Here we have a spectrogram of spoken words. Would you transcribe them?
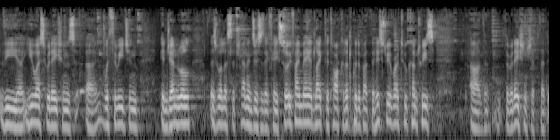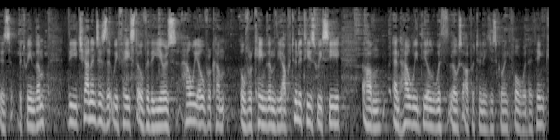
the uh, US relations uh, with the region in general as well as the challenges they face. So, if I may, I'd like to talk a little bit about the history of our two countries, uh, the, the, relationship that is between them, the challenges that we faced over the years, how we overcome, overcame them, the opportunities we see, um, and how we deal with those opportunities going forward. I think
